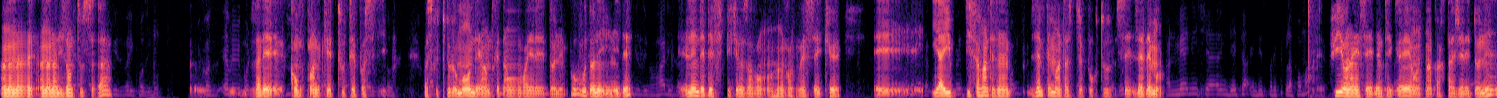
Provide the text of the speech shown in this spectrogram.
En, analysant tout ça, vous allez comprendre que tout est possible parce que tout le monde est en train d'envoyer les données. Pour vous donner une idée, l'un des défis que nous avons rencontrés, c'est que il y a eu différentes implémentations pour tous ces éléments. Puis, on a essayé d'intégrer, on a partagé les données.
